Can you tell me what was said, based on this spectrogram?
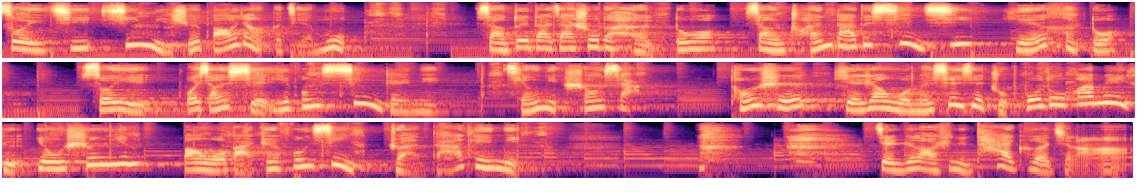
做一期心理学保养的节目，想对大家说的很多，想传达的信息也很多。所以我想写一封信给你，请你收下。同时，也让我们谢谢主播落花蜜语用声音帮我把这封信转达给你。简直老师，你太客气了啊！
